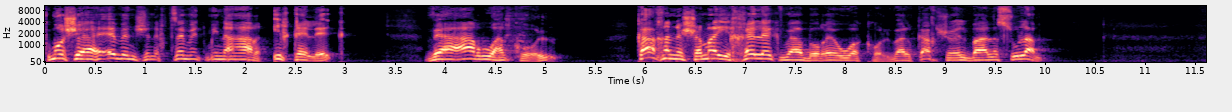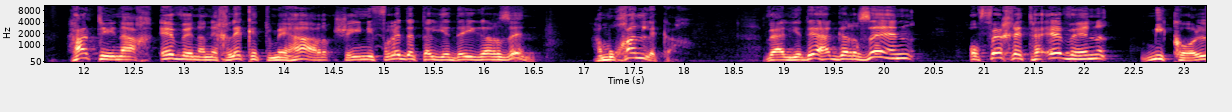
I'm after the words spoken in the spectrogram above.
כמו שהאבן שנחצבת מן ההר היא חלק, וההר הוא הכל, כך הנשמה היא חלק והבורא הוא הכל. ועל כך שואל בעל הסולם. התנח אבן הנחלקת מהר שהיא נפרדת על ידי גרזן, המוכן לכך. ועל ידי הגרזן הופכת האבן מכל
